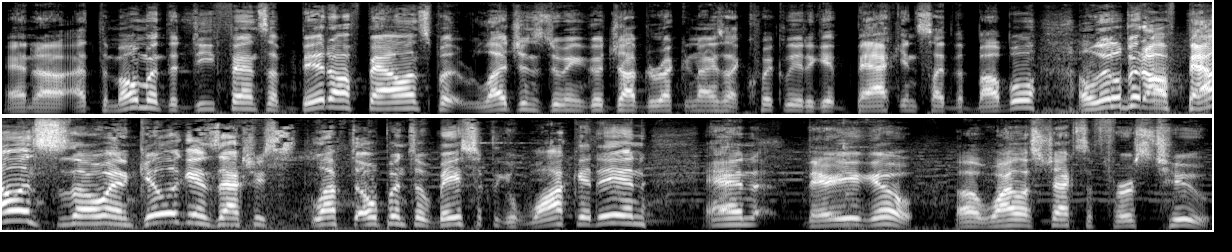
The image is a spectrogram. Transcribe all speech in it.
And uh, at the moment, the defense a bit off balance, but Legends doing a good job to recognize that quickly to get back inside the bubble. A little bit off balance, though, and Gilligan's actually left open to basically walk it in. And there you go. Uh, Wireless Jack's the first two.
